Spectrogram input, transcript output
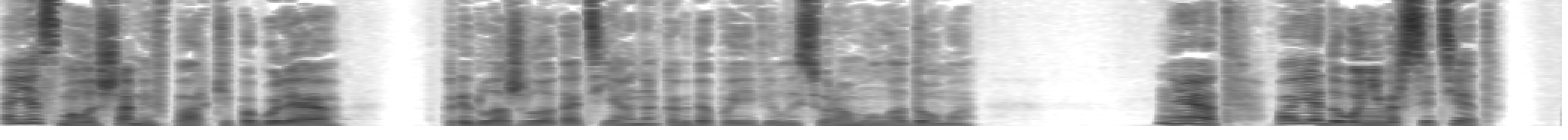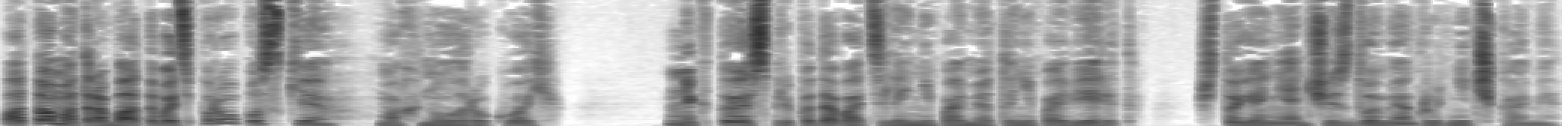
а я с малышами в парке погуляю», — предложила Татьяна, когда появилась у Рамула дома. «Нет, поеду в университет. Потом отрабатывать пропуски», — махнула рукой. «Никто из преподавателей не поймет и не поверит, что я нянчусь с двумя грудничками».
